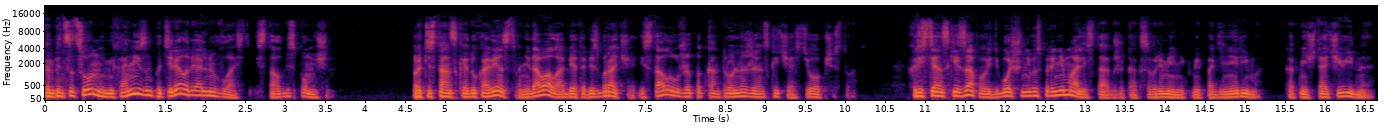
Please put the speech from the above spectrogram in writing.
Компенсационный механизм потерял реальную власть и стал беспомощен. Протестантское духовенство не давало обета безбрачия и стало уже подконтрольно женской частью общества. Христианские заповеди больше не воспринимались так же, как современниками падения Рима, как нечто очевидное.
